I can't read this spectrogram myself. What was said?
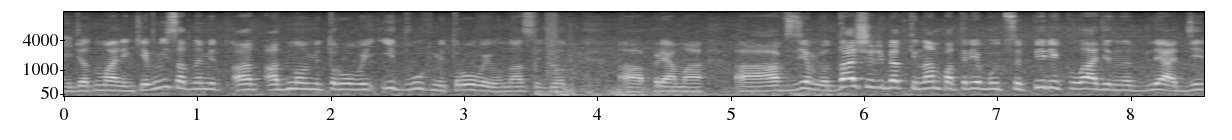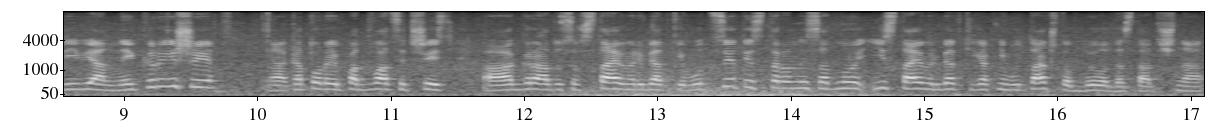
идет маленький вниз однометровый и двухметровый у нас идет а, прямо а, в землю. Дальше, ребятки, нам потребуются перекладины для деревянной крыши. А, которые по 26 а, градусов. Ставим, ребятки, вот с этой стороны, с одной. И ставим, ребятки, как-нибудь так, чтобы было достаточно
